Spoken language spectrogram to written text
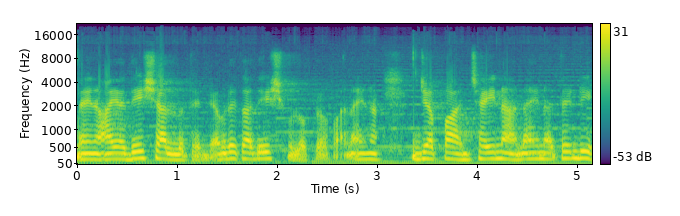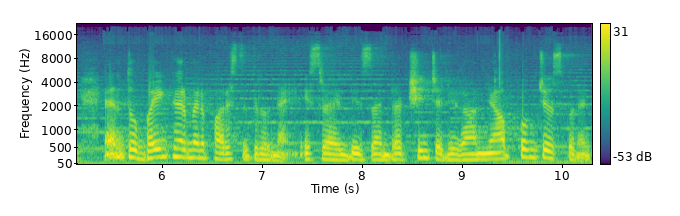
నాయన ఆయా దేశాల్లో తండ్రి అమెరికా దేశంలో ప్రభా నాయన జపాన్ చైనా నాయన తండ్రి ఎంతో భయంకరమైన పరిస్థితులు ఉన్నాయి. ఇస్రాయెల్ దేశాన్ని రక్షించండి రా జ్ఞాపకం చేసుకుని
